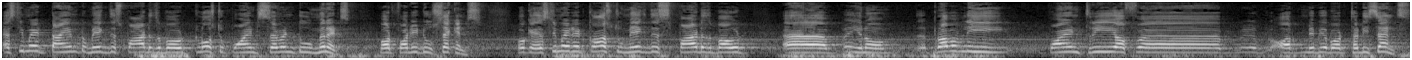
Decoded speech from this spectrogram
estimate time to make this part is about close to 0.72 minutes, about 42 seconds. Okay, estimated cost to make this part is about uh, you know probably 0.3 of uh, or maybe about 30 cents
